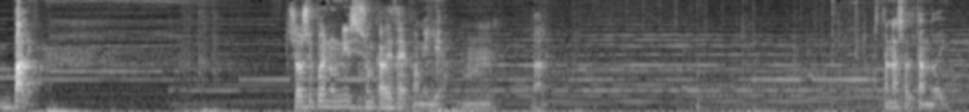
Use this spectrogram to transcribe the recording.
Vale. Solo se pueden unir si son cabeza de familia. Mm, vale. Están asaltando ahí.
